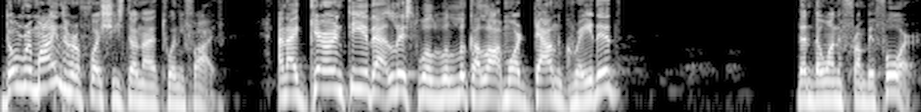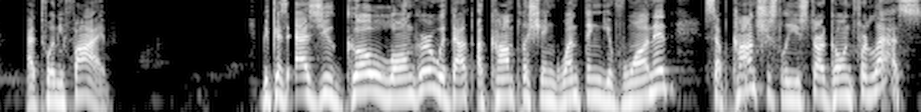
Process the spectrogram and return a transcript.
Don't remind her of what she's done at 25, and I guarantee you that list will will look a lot more downgraded than the one from before at 25. Because as you go longer without accomplishing one thing you've wanted, subconsciously you start going for less.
